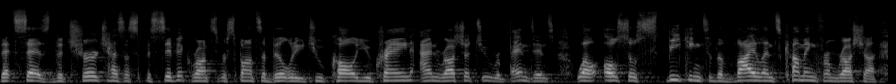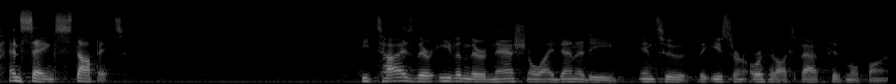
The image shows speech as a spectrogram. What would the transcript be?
that says the church has a specific responsibility to call Ukraine and Russia to repentance while also speaking to the violence coming from Russia and saying, Stop it. He ties their, even their national identity into the Eastern Orthodox baptismal font.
